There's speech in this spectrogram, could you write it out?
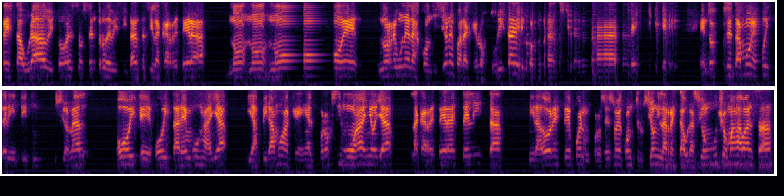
restaurado y todos esos centros de visitantes si la carretera no, no, no, no, reúne las condiciones para que los turistas y los nacionales lleguen. Entonces estamos en interinstitucional, hoy, eh, hoy estaremos allá y aspiramos a que en el próximo año ya la carretera esté lista, Mirador esté bueno, en proceso de construcción y la restauración mucho más avanzada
